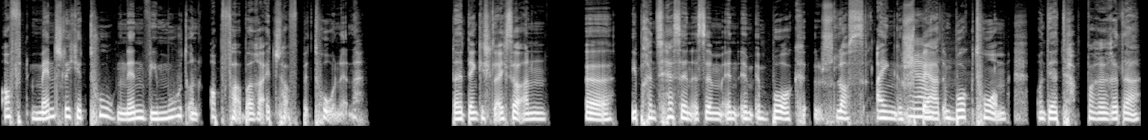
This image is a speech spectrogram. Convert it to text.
oft menschliche Tugenden wie Mut und Opferbereitschaft betonen. Da denke ich gleich so an, äh, die Prinzessin ist im, in, im, im Burgschloss eingesperrt, im Burgturm, und der tapfere Ritter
